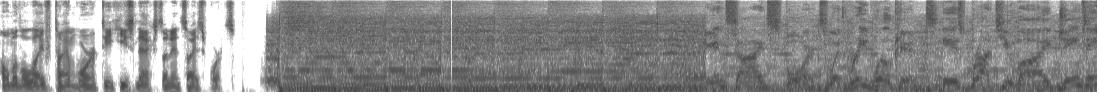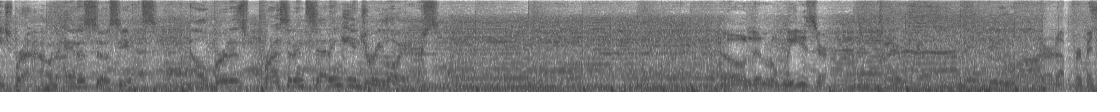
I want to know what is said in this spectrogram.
home of the lifetime warranty. He's next on Inside Sports. Inside Sports with Reed Wilkins is brought to you by James H. Brown and Associates, Alberta's precedent-setting injury lawyers. Oh, little Weezer. There we go. Turn it up for a bit.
